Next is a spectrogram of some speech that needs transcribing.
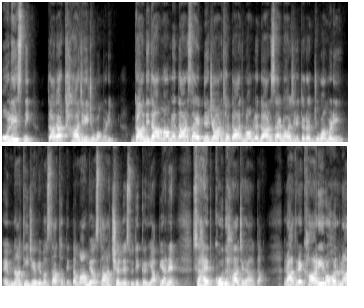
પોલીસની તરત હાજરી જોવા મળી. ગાંધીધામ મામલતદાર સાહેબને જાણ થતાં જ મામલતદાર સાહેબ હાજરી તરત જોવા મળી. એમનાથી જે વ્યવસ્થા થતી તમામ વ્યવસ્થા છેલ્લે સુધી કરી આપી અને સાહેબ ખુદ હાજર હતા. રાત્રે ખારી રોહરના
